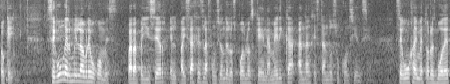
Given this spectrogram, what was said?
Ok. Según Hermilo Abreu Gómez, para Pellicer, el paisaje es la función de los pueblos que en América andan gestando su conciencia. Según Jaime Torres Bodet,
